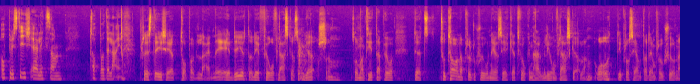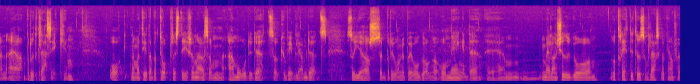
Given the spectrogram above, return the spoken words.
Och prestige är liksom top of the line? Prestige är top of the line. Det är dyrt och det är få flaskor som görs. Så om man tittar på Döds totala produktion är cirka 2,5 miljoner flaskor. Och 80 procent av den produktionen är Brut Classic. Och när man tittar på topprestigerna som Amour de Döds och Cuvée Döds så görs beroende på årgång och mängd eh, mellan 20 och 30 000 flaskor kanske.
